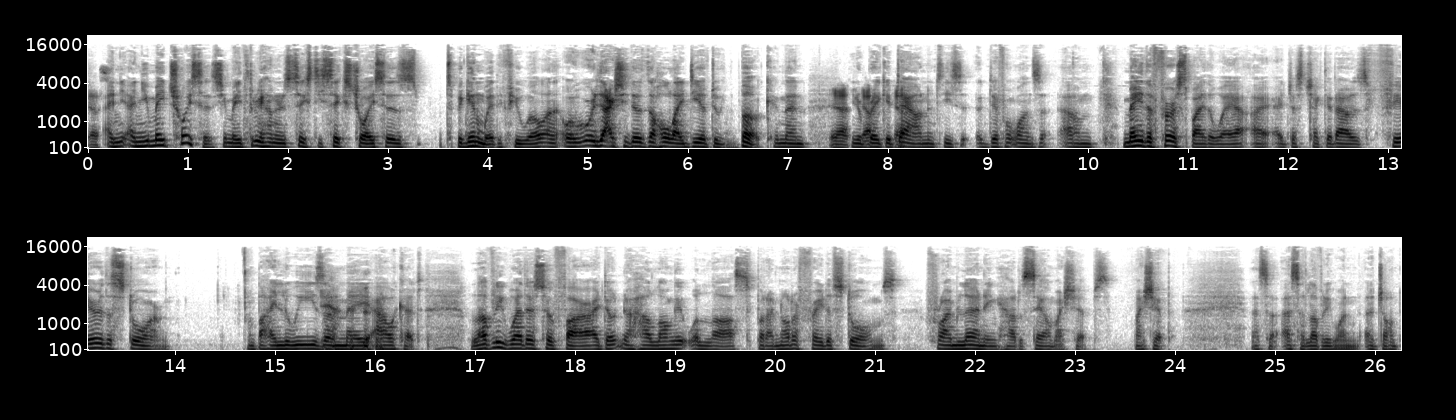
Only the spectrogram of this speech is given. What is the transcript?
yes. and and you made choices. You made three hundred sixty six choices to begin with, if you will, or, or, actually, there's the whole idea of doing the book, and then yeah, you know break it down into these different ones. Um, May the first, by the way, I, I, just checked it out. Is "Fear the Storm" by Louisa May Alcott. Lovely weather so far. I don't know how long it will last, but I'm not afraid of storms, for I'm learning how to sail my ships. My ship. That's a that's a lovely one, uh, John.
